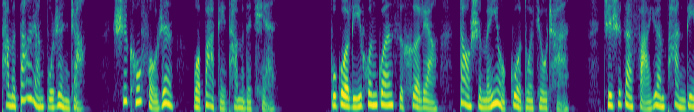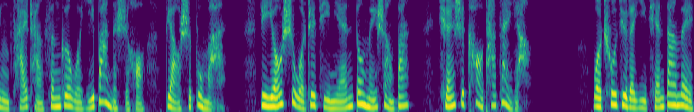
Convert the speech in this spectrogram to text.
他们当然不认账，矢口否认我爸给他们的钱。不过离婚官司，贺亮倒是没有过多纠缠。只是在法院判定财产分割我一半的时候表示不满，理由是我这几年都没上班，全是靠他在养。我出具了以前单位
